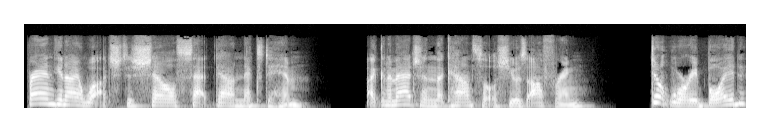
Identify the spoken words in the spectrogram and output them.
Brandy and I watched as Shell sat down next to him. I can imagine the counsel she was offering. Don't worry, Boyd.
